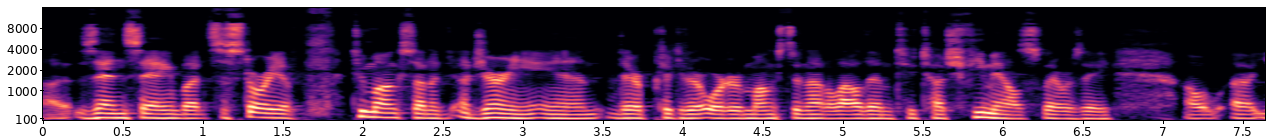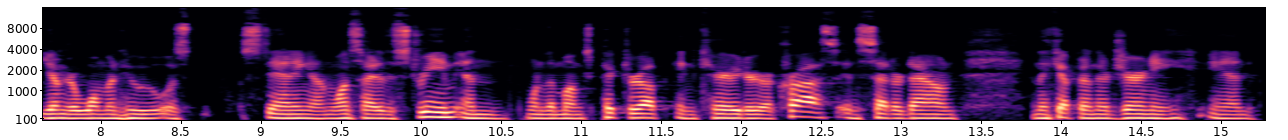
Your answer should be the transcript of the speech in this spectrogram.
uh, Zen saying, but it's a story of two monks on a, a, journey, and their particular order of monks did not allow them to touch females. So There was a, a, a younger woman who was standing on one side of the stream and one of the monks picked her up and carried her across and set her down and they kept on their journey. And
